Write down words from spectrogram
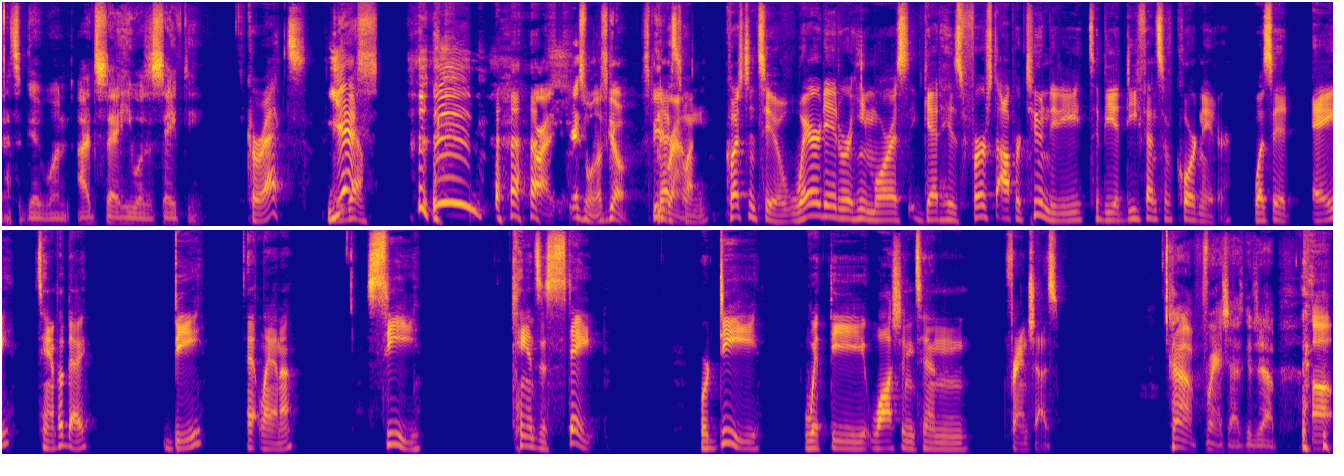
That's a good one. I'd say he was a safety. Correct. Yes. All right, next one. Let's go. Speed next round. one. Question two: Where did Raheem Morris get his first opportunity to be a defensive coordinator? Was it A. Tampa Bay, B. Atlanta, C. Kansas State, or D. With the Washington franchise? franchise. Good job. Uh,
